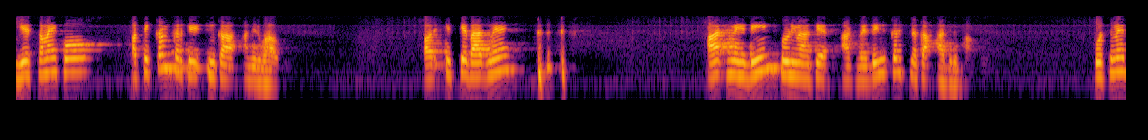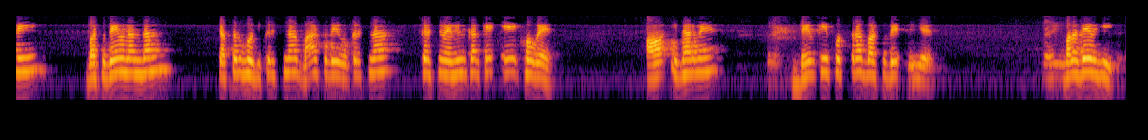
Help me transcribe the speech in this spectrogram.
ये समय को अतिक्रम करके इनका आविर्भाव। और इसके बाद में आठवें दिन, पूर्णिमा के आठवें दिन कृष्ण का आविर्भाव। उसमें भी वसुदेव नंदन, चतुर्भुज कृष्ण, वासुदेव कृष्ण कृष्ण में मिलकर के एक हो गए। और इधर में देव के पुत्र वसुदेव ये बलदेव जी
